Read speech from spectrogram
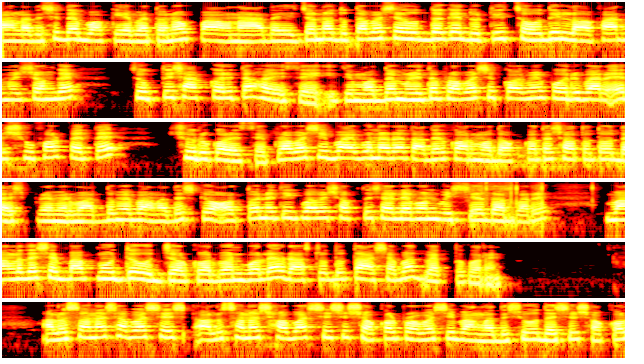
বাংলাদেশিদের বকেয়া বেতন ও পাওনা আদায়ের জন্য দূতাবাসের উদ্যোগে দুটি সৌদি ল ফার্মের সঙ্গে চুক্তি স্বাক্ষরিত হয়েছে। ইতিমধ্যে মৃত প্রবাসী কর্মীর পরিবার এর সুফল পেতে শুরু করেছে। প্রবাসী ভাই বোনেরা তাদের কর্মদক্ষতা, সতত দেশপ্রেমের মাধ্যমে বাংলাদেশকে অর্থনৈতিকভাবে শক্তিশালী এবং বিশ্বের দরবারে বাংলাদেশের ভাবমূর্তি উজ্জ্বল করবেন বলে রাষ্ট্রদূত আশাবাদ ব্যক্ত করেন। আলোচনা সভা শেষ, আলোচনা সবার শেষে সকল প্রবাসী বাংলাদেশি ও দেশের সকল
